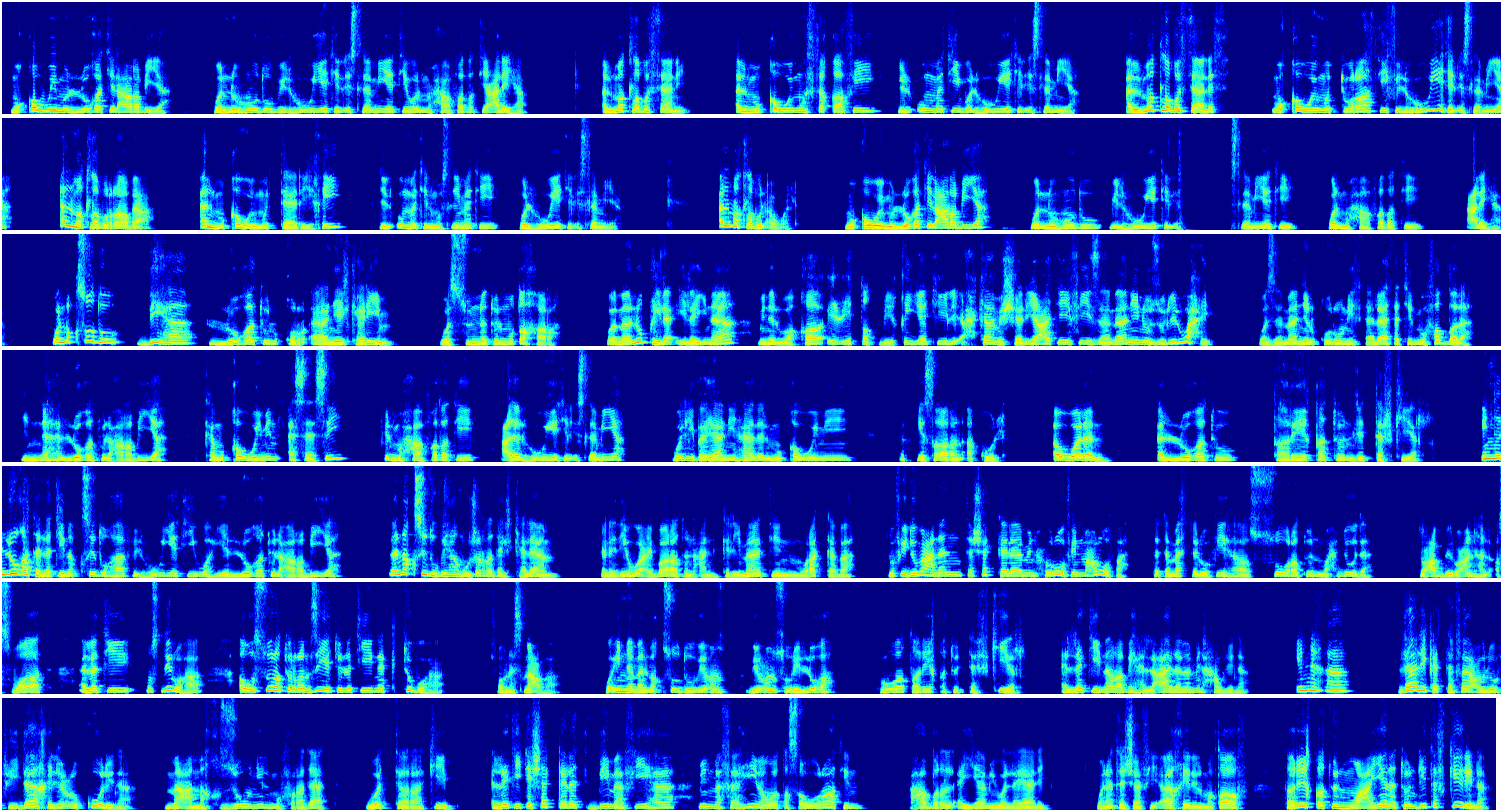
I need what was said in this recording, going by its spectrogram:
مقوم اللغة العربية والنهوض بالهوية الإسلامية والمحافظة عليها. المطلب الثاني المقوم الثقافي للأمة والهوية الإسلامية. المطلب الثالث مقوم التراث في الهوية الإسلامية. المطلب الرابع المقوم التاريخي للأمة المسلمة والهوية الإسلامية. المطلب الأول مقوم اللغة العربية والنهوض بالهوية الإسلامية والمحافظة عليها. والمقصود بها لغة القرآن الكريم والسنة المطهرة وما نقل إلينا من الوقائع التطبيقية لأحكام الشريعة في زمان نزول الوحي وزمان القرون الثلاثة المفضلة. إنها اللغة العربية كمقوم أساسي في المحافظة على الهوية الإسلامية ولبيان هذا المقوم اختصارا أقول. أولا اللغة طريقة للتفكير. إن اللغة التي نقصدها في الهوية وهي اللغة العربية لا نقصد بها مجرد الكلام الذي هو عبارة عن كلمات مركبة تفيد معنى تشكل من حروف معروفة تتمثل فيها صورة محدودة تعبر عنها الأصوات التي نصدرها أو الصورة الرمزية التي نكتبها. أو نسمعها. وإنما المقصود بعنصر اللغة هو طريقة التفكير التي نرى بها العالم من حولنا. إنها ذلك التفاعل في داخل عقولنا مع مخزون المفردات والتراكيب التي تشكلت بما فيها من مفاهيم وتصورات عبر الأيام والليالي. ونتج في آخر المطاف طريقة معينة لتفكيرنا.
